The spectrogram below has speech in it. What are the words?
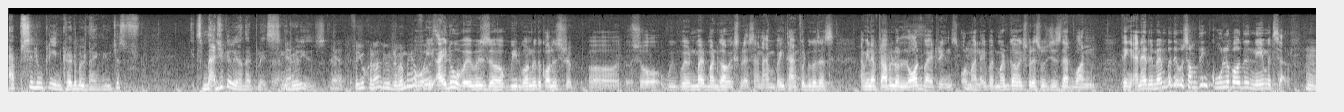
absolutely incredible time. You just it's magical here that place. Yeah. It really is. Yeah. For you, Kunal, you remember your Oh, first? I do. It was uh, we'd gone with a college trip, uh, so we were in my Madgaon Express, and I'm very thankful because that's. I mean, I've traveled a lot by trains all my life, but Madgaon Express was just that one thing. And I remember there was something cool about the name itself. Hmm.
